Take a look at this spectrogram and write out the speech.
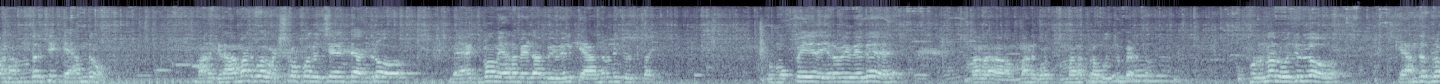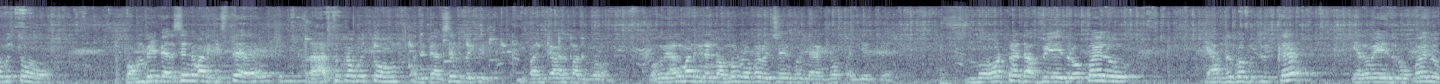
మనందరికీ కేంద్రం మన గ్రామానికి ఒక లక్ష రూపాయలు వచ్చాయంటే అందులో మ్యాక్సిమం ఎనభై డెబ్బై వేలు కేంద్రం నుంచి వస్తాయి. ఇప్పుడు ముప్పై ఇరవై వేలే మన మన మన ప్రభుత్వం పెడతాం. ఇప్పుడున్న రోజుల్లో కేంద్ర ప్రభుత్వం తొంభై పర్సెంట్ మనకి ఇస్తే రాష్ట్ర ప్రభుత్వం పది పర్సెంట్ పెట్టింది ఈ పనికారు పథకం ఒకవేళ మనకి రెండు వందల రూపాయలు వచ్చాయి మ్యాక్సిమం పని చేస్తే. నూట డెబ్బై ఐదు రూపాయలు కేంద్ర ప్రభుత్వం ఇస్తే ఇరవై ఐదు రూపాయలు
